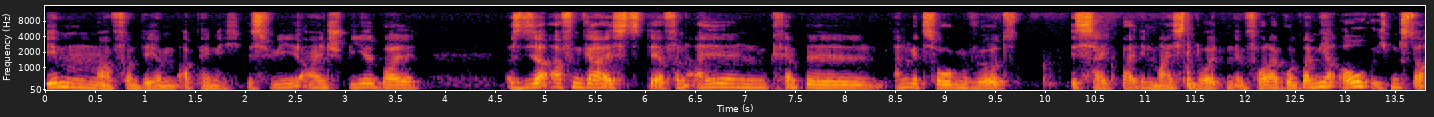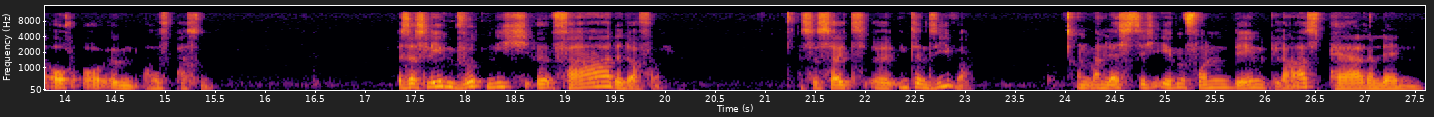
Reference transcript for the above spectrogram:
immer von dem abhängig. Ist wie ein Spielball. Also dieser Affengeist, der von allen Krempel angezogen wird, ist halt bei den meisten Leuten im Vordergrund. Bei mir auch. Ich muss da auch ähm, aufpassen. Also das Leben wird nicht äh, fade davon. Es ist halt äh, intensiver. Und man lässt sich eben von den Glasperlen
